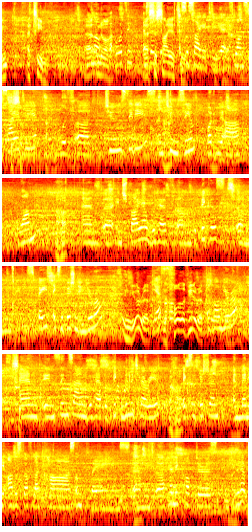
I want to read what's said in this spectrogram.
um, a team. Uh, no, no. What's it? A, a society. A society, yeah. yeah. It's one society with uh, two cities and uh-huh. two museums, but we are one. Uh-huh. And uh, in Speyer we have um, the biggest um, space exhibition in Europe. In Europe? Yes. The whole of Europe? The whole Europe. So. And in Sinsheim we have a big military uh-huh. exhibition and many other stuff like cars and planes and uh, helicopters. We have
